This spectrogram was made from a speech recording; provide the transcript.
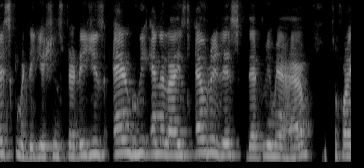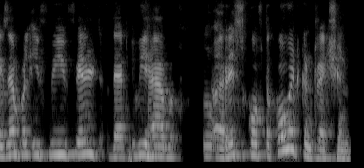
risk mitigation strategies and we analyzed every risk that we may have. So for example, if we felt that we have risk of the COVID contraction.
